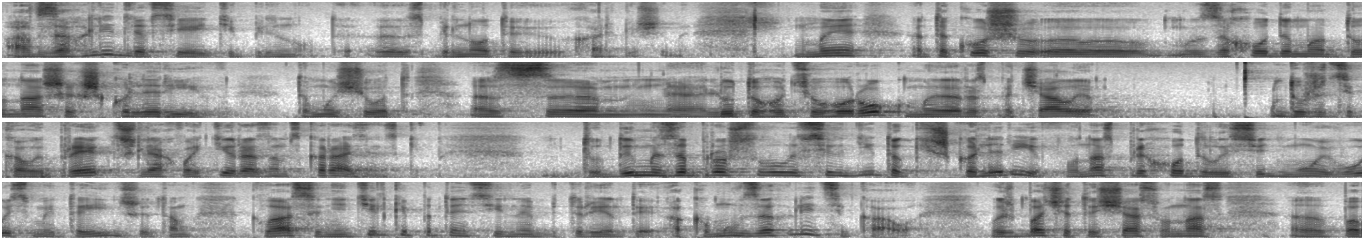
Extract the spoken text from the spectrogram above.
а взагалі для всієї ті спільноти, е, спільноти Харківщини. Ми також е, заходимо до наших школярів, тому що от з е, лютого цього року ми розпочали дуже цікавий проєкт Шлях в ІТ разом з Каразінським. Туди ми запрошували всіх діток і школярів. У нас приходили сьомий, восьмий та інші там класи, не тільки потенційні абітурієнти, а кому взагалі цікаво. Ви ж бачите, зараз у нас е, по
